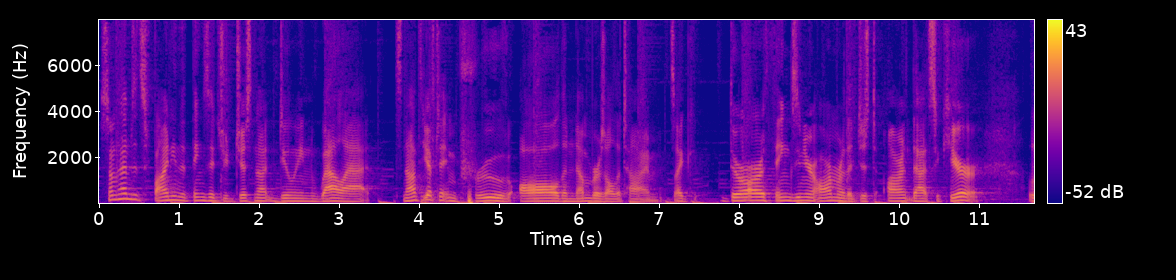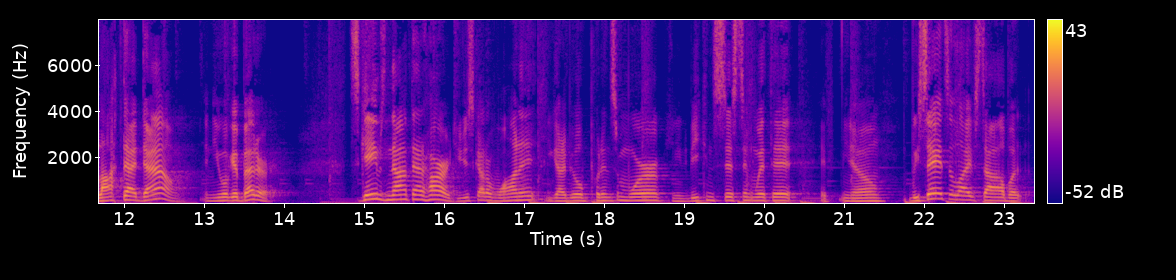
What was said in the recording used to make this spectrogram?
sometimes it's finding the things that you're just not doing well at. It's not that you have to improve all the numbers all the time. It's like there are things in your armor that just aren't that secure. Lock that down and you will get better. This game's not that hard. You just got to want it. You got to be able to put in some work. You need to be consistent with it. If you know, we say it's a lifestyle, but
